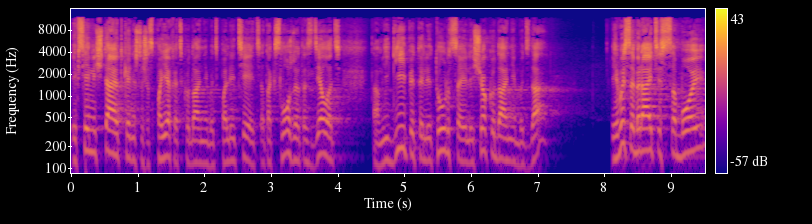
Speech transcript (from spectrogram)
И все мечтают, конечно, сейчас поехать куда-нибудь, полететь. А так сложно это сделать. Там Египет или Турция или еще куда-нибудь, да? И вы собираетесь с собой,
